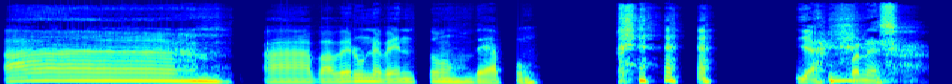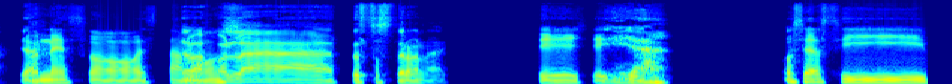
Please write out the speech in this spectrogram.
Ah, ah, va a haber un evento de Apple. Ya, con eso. Ya. Con eso Te bajó estamos. la testosterona. Sí, sí, ya. O sea, si,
